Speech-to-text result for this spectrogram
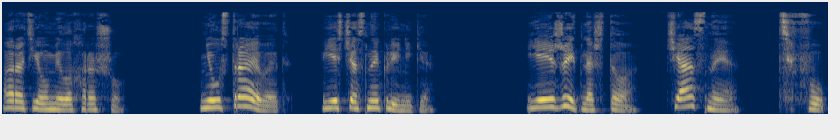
Орать я умела хорошо. Не устраивает? Есть частные клиники. Ей жить на что? Частные? Тьфу!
